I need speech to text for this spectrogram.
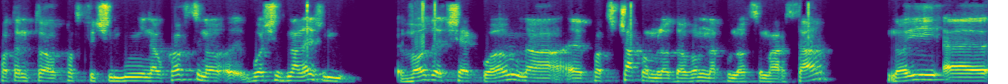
Potem to podchwycili inni naukowcy. No, Włosi znaleźli wodę ciekłą na, pod czapą lodową na północy Marsa. No i e,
